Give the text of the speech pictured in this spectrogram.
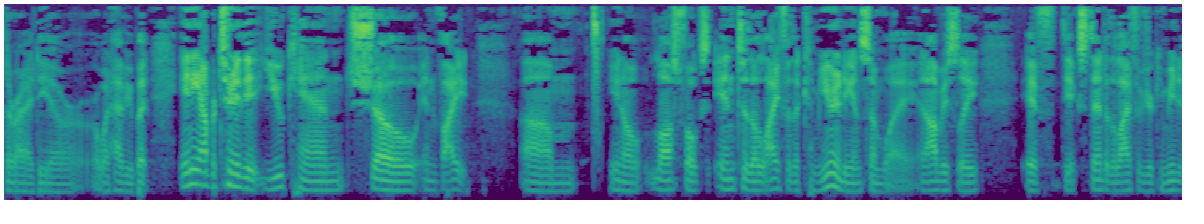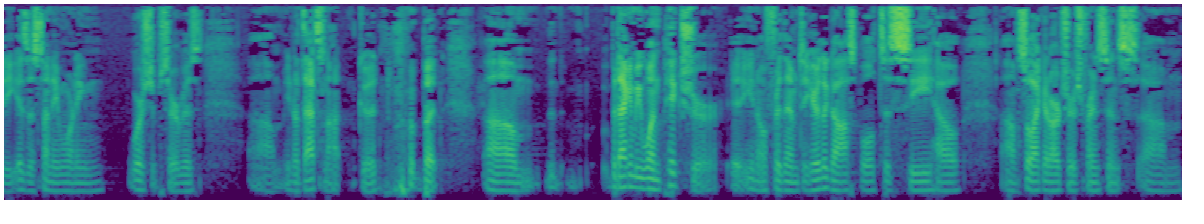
the right idea or, or what have you. But any opportunity that you can show, invite, um, you know, lost folks into the life of the community in some way, and obviously, if the extent of the life of your community is a Sunday morning worship service, Um, you know, that's not good, but, um, but that can be one picture, you know, for them to hear the gospel, to see how, um, so like at our church, for instance, um,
